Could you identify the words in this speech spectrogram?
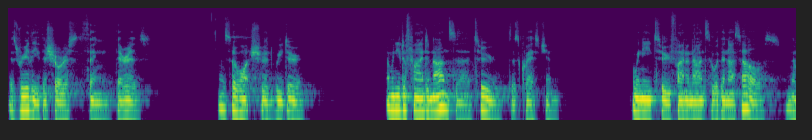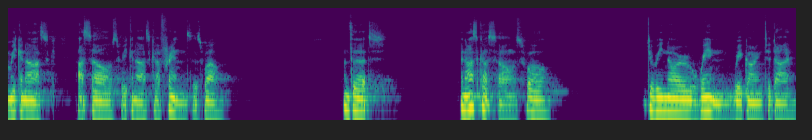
is really the surest thing there is. And so, what should we do? And we need to find an answer to this question. We need to find an answer within ourselves, and we can ask ourselves, we can ask our friends as well. And that, and ask ourselves, well, do we know when we're going to die?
